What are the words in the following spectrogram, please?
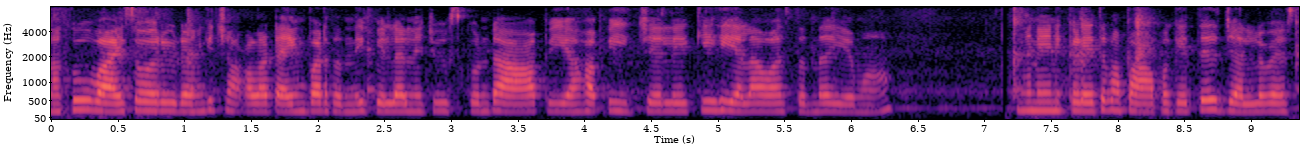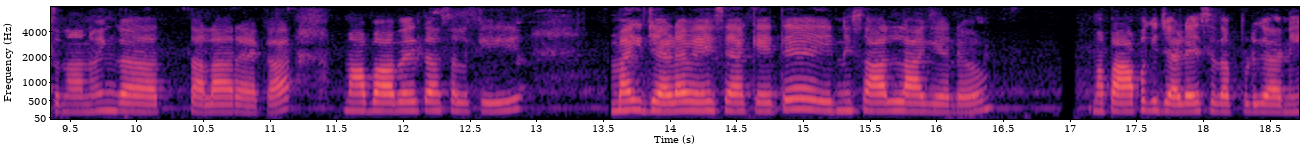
నాకు వాయిస్ ఓవర్ ఇవ్వడానికి చాలా టైం పడుతుంది. పిల్లల్ని చూసుకుంటే ఆపి ఆపి ఇచ్చేలేకి ఎలా వస్తుందో ఏమో. ఇంకా నేను ఇక్కడైతే మా పాపకైతే జల్లు వేస్తున్నాను ఇంకా తలారాక మా బాబాయ్ అయితే అసలుకి అమ్మాయికి జడ వేసాకైతే ఎన్నిసార్లు లాగాడు. మా పాపకి జడ వేసేటప్పుడు కానీ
